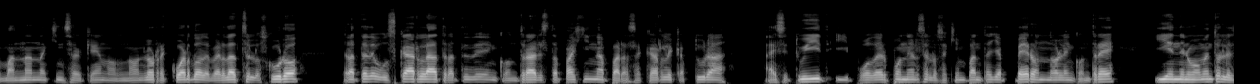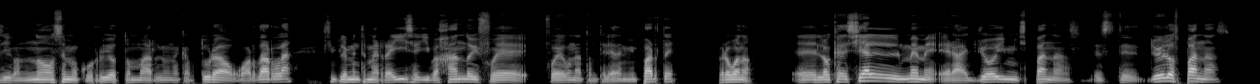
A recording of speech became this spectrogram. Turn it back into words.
Banana, quién sabe qué, no, no lo recuerdo, de verdad se los juro. Traté de buscarla, traté de encontrar esta página para sacarle captura a ese tweet y poder ponérselos aquí en pantalla, pero no la encontré. Y en el momento les digo, no se me ocurrió tomarle una captura o guardarla. Simplemente me reí, seguí bajando y fue, fue una tontería de mi parte. Pero bueno, eh, lo que decía el meme era yo y mis panas, este, yo y los panas,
